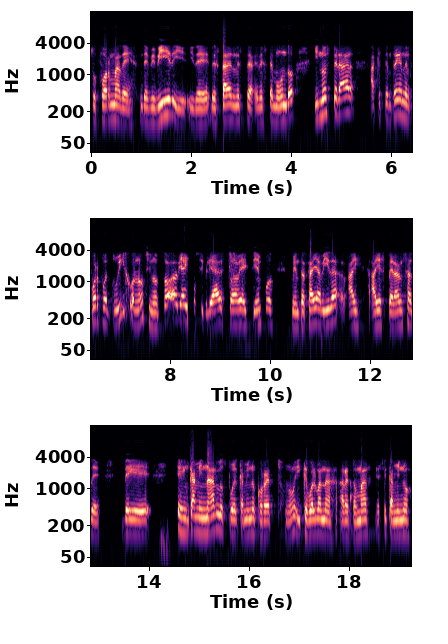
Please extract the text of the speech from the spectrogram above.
su forma de, de vivir y, y de, de, estar en este, en este mundo y no esperar a que te entreguen el cuerpo de tu hijo, ¿no? Sino todavía hay posibilidades, todavía hay tiempo, mientras haya vida, hay, hay esperanza de, de encaminarlos por el camino correcto, ¿no? Y que vuelvan a, retomar ese camino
